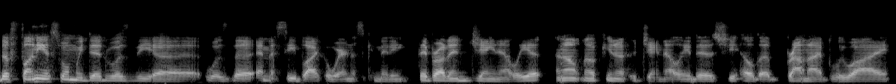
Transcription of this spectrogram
the funniest one we did was the uh, was the MSC Black Awareness Committee. They brought in Jane Elliott, and I don't know if you know who Jane Elliott is. She held a brown eye, blue eye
